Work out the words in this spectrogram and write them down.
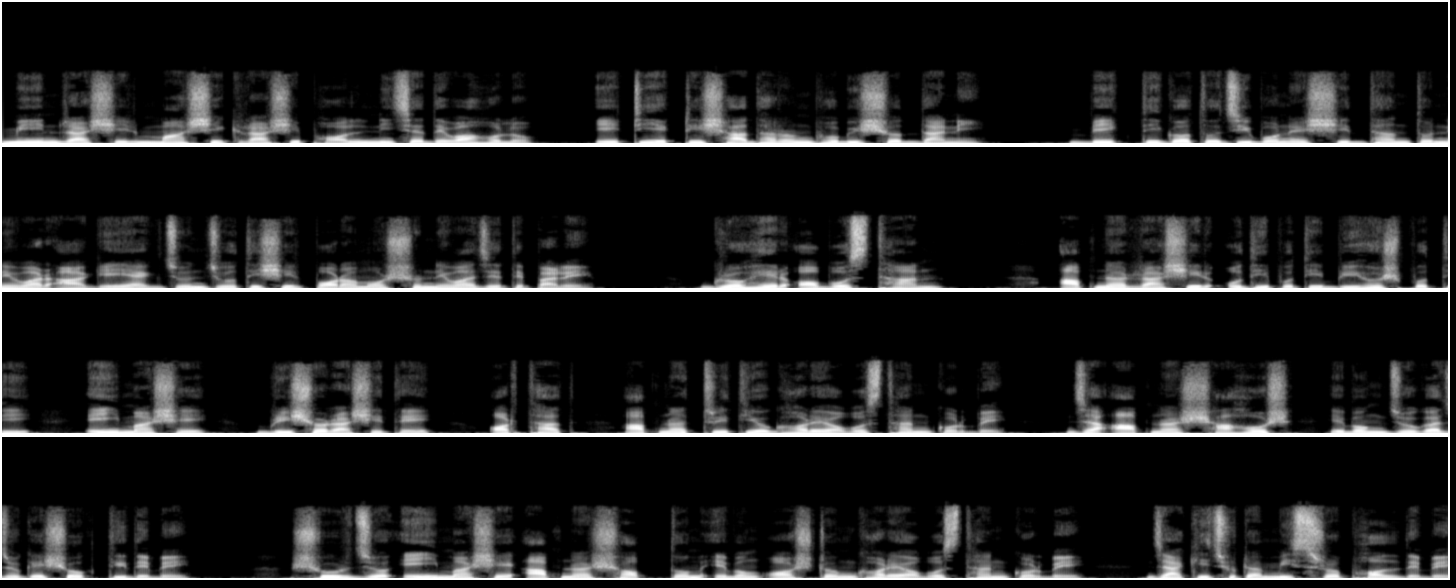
মীন রাশির মাসিক রাশিফল নিচে দেওয়া হল। এটি একটি সাধারণ ভবিষ্যদ্বাণী। ব্যক্তিগত জীবনের সিদ্ধান্ত নেওয়ার আগে একজন জ্যোতিষীর পরামর্শ নেওয়া যেতে পারে। গ্রহের অবস্থান। আপনার রাশির অধিপতি বৃহস্পতি এই মাসে বৃষ রাশিতে, অর্থাৎ আপনার তৃতীয় ঘরে অবস্থান করবে। যা আপনার সাহস এবং যোগাযোগে শক্তি দেবে। সূর্য এই মাসে আপনার সপ্তম এবং অষ্টম ঘরে অবস্থান করবে, যা কিছুটা মিশ্র ফল দেবে।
